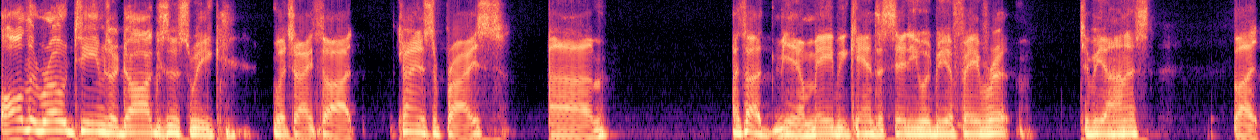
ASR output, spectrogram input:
all the road teams are dogs this week, which I thought kind of surprised. Um, I thought you know maybe Kansas City would be a favorite, to be honest, but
